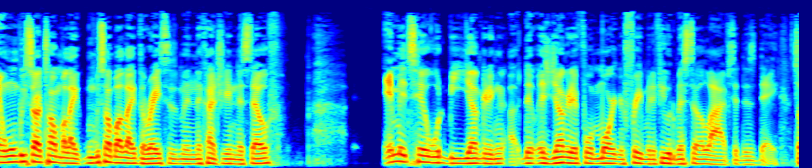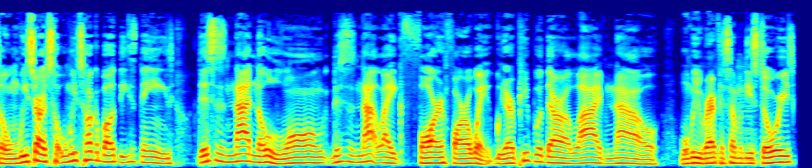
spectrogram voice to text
and when we start talking about like when we talk about like the racism in the country in itself Emmett Till would be younger than uh, is younger than for Morgan Freeman if he would have been still alive to this day. So when we start when we talk about these things, this is not no long. This is not like far and far away. We are people that are alive now. When we reference some of these stories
